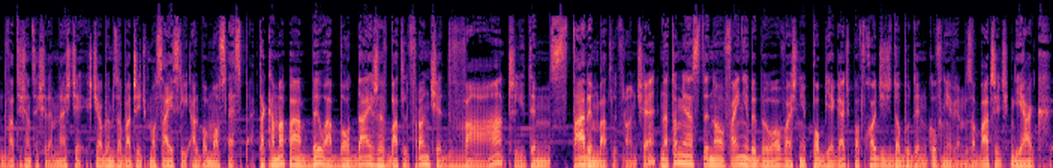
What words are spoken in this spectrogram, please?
2017, chciałbym zobaczyć Mos Eisley albo Mos Espe. Taka mapa była bodajże w Battlefroncie 2, czyli tym starym Battlefroncie. Natomiast no fajnie by było właśnie pobiegać, powchodzić do budynków, nie wiem, zobaczyć jak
